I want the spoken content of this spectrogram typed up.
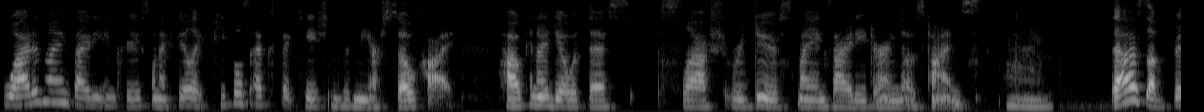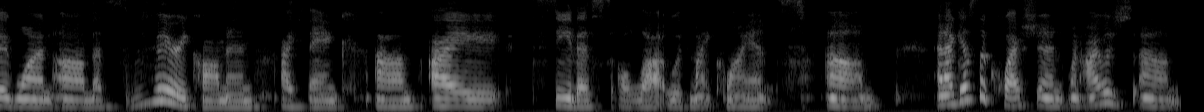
why does my anxiety increase when I feel like people's expectations of me are so high? How can I deal with this slash reduce my anxiety during those times? mm. That's a big one. Um, that's very common, I think. Um, I see this a lot with my clients. Um, and I guess the question when I was um,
